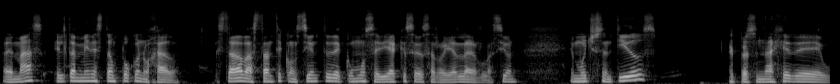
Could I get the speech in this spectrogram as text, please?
Además, él también está un poco enojado. Estaba bastante consciente de cómo sería que se desarrollara la relación. En muchos sentidos, el personaje de,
